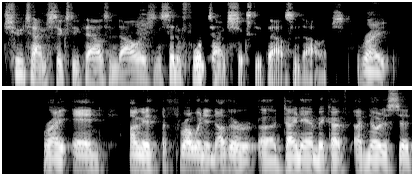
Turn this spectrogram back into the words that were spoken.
two times $60,000 instead of four times $60,000 right. Right. And i'm going to throw in another uh, dynamic. I've, I've noticed at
